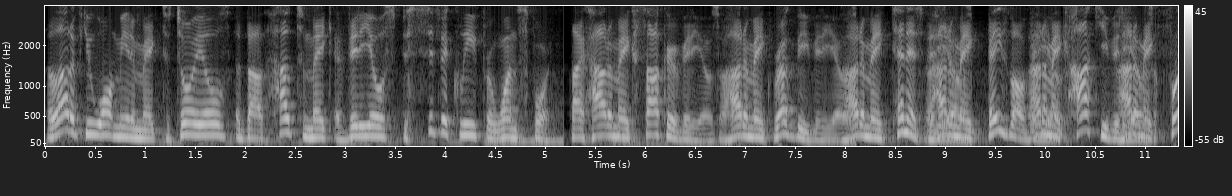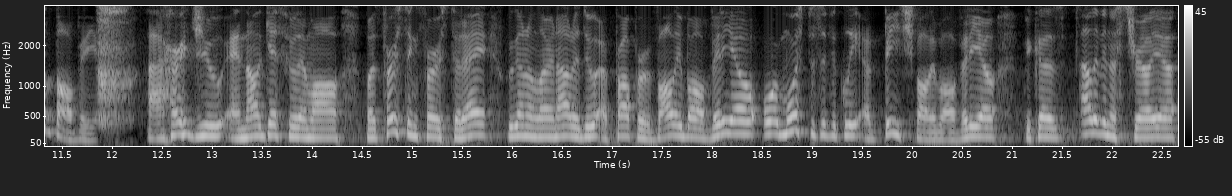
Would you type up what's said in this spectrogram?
a lot of you want me to make tutorials about how to make a video specifically for one sport. Like how to make soccer videos, or how to make rugby videos, how to make tennis videos, how to make baseball videos, how to make hockey videos, how to make football videos. I heard you and I'll get through them all. But first thing first, today we're gonna learn how to do a proper volleyball video or more specifically a beach volleyball video because I live in Australia,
